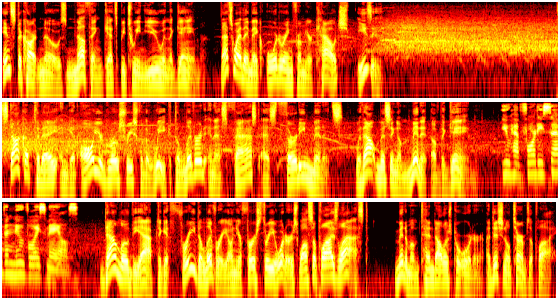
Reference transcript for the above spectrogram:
Instacart knows nothing gets between you and the game. That's why they make ordering from your couch easy. Stock up today and get all your groceries for the week delivered in as fast as 30 minutes without missing a minute of the game. You have 47 new voicemails. Download the app to get free delivery on your first three orders while supplies last. Minimum $10 per order. Additional terms apply.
